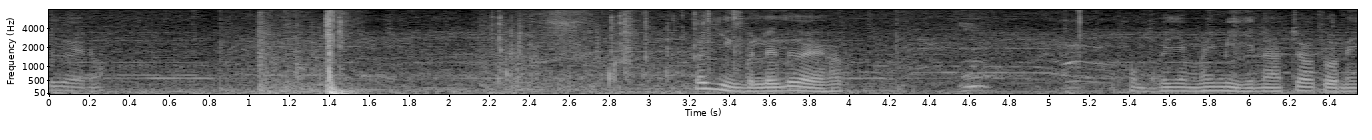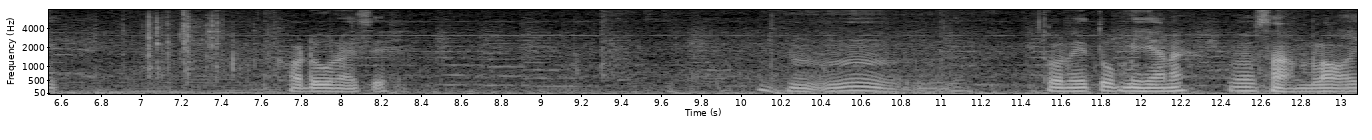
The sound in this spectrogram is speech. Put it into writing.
เรื่อยๆเนาะ ก็ยิงไปเรื่อยๆครับ ผมก็ยังไม่มีนะเจ้าตัวนี้ ขอดูหน่อยสิตัวนี้ตัวเมียนะเวลสามร้อย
